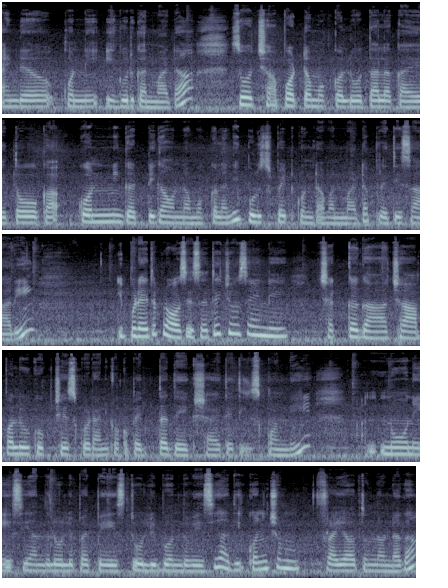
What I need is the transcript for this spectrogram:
అండ్ కొన్ని ఇగురికి అనమాట సో చా పొట్ట ముక్కలు తలకాయ తోక కొన్ని గట్టిగా ఉన్న ముక్కలని పులుసు పెట్టుకుంటాం అనమాట ప్రతిసారి. ఇప్పుడైతే ప్రాసెస్ అయితే చూసేయండి. చక్కగా చేపలు కుక్ చేసుకోవడానికి ఒక పెద్ద దీక్ష అయితే తీసుకోండి. నూనె వేసి అందులో ఉల్లిపాయ పేస్ట్ ఉల్లిబొందు వేసి అది కొంచెం ఫ్రై అవుతుండగా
